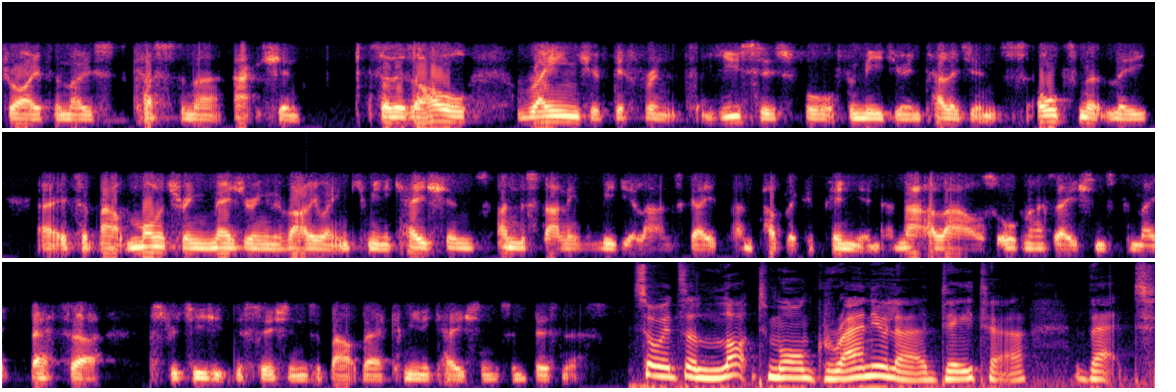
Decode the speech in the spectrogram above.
drive the most customer action? So there's a whole range of different uses for, for media intelligence. Ultimately, uh, it's about monitoring, measuring, and evaluating communications, understanding the media landscape and public opinion. And that allows organizations to make better strategic decisions about their communications and business. So it's a lot more granular data that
